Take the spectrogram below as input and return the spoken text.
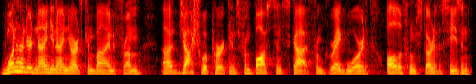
199 yards combined from uh, Joshua Perkins, from Boston Scott, from Greg Ward, all of whom started the season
